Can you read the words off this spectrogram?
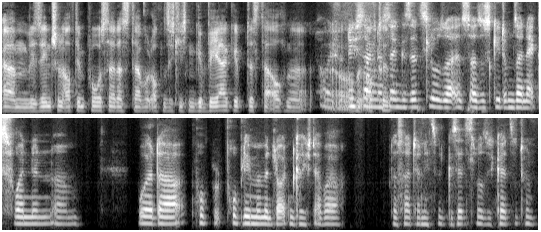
Ähm, wir sehen schon auf dem Poster, dass da wohl offensichtlich ein Gewehr gibt, dass da auch eine. Aber ich äh, würde nicht sagen, dass er ein Gesetzloser ist. Also es geht um seine Ex-Freundin, ähm, wo er da Pro Probleme mit Leuten kriegt, aber das hat ja nichts mit Gesetzlosigkeit zu tun.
